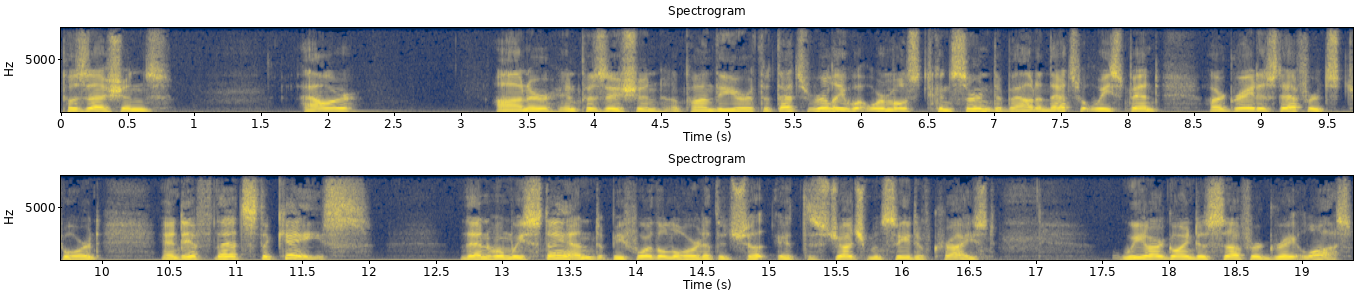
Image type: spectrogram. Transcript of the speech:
possessions, our honor and position upon the earth, that that's really what we're most concerned about, and that's what we spend our greatest efforts toward. And if that's the case, then when we stand before the Lord at, the, at this judgment seat of Christ, we are going to suffer great loss.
